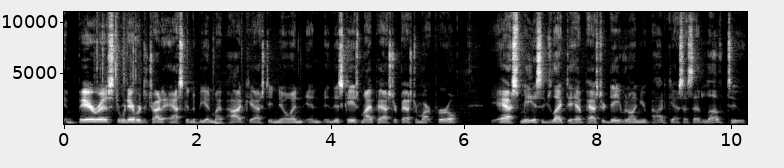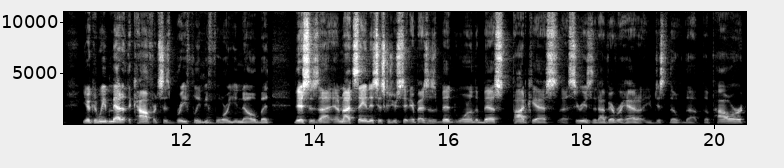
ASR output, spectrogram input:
embarrassed or whatever to try to ask them to be in my podcast. You know, and, and in this case, my pastor, Pastor Mark Pearl, asked me, I said, You'd like to have Pastor David on your podcast? I said, I'd love to. You know, because we've met at the conferences briefly mm-hmm. before, you know, but this is uh, i'm not saying this just because you're sitting here but this has been one of the best podcast uh, series that i've ever had. You just the, the, the power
